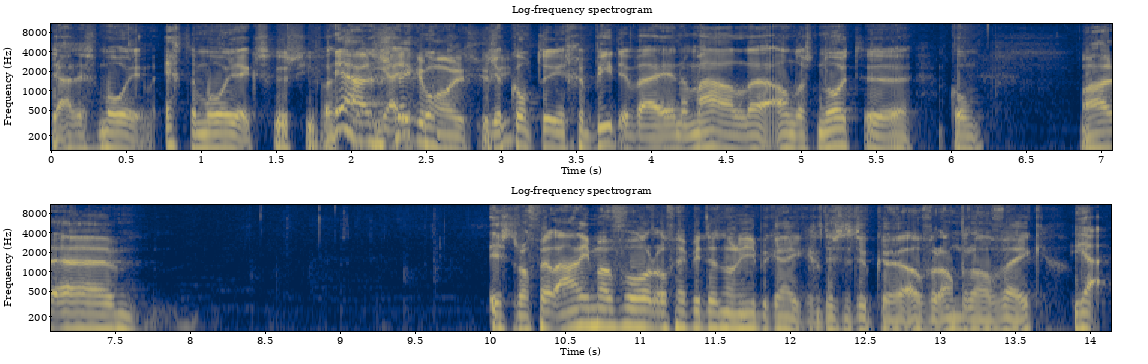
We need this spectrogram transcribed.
Ja, dat is mooi. Echt een mooie excursie. Want, Ja, dat is zeker een komt- mooie excursie. Je komt in gebieden waar je normaal eh, anders nooit eh, komt. Maar ehm, is er al veel animo voor of heb je dat nog niet bekeken? Het is natuurlijk eh, over anderhalf week. Ja,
